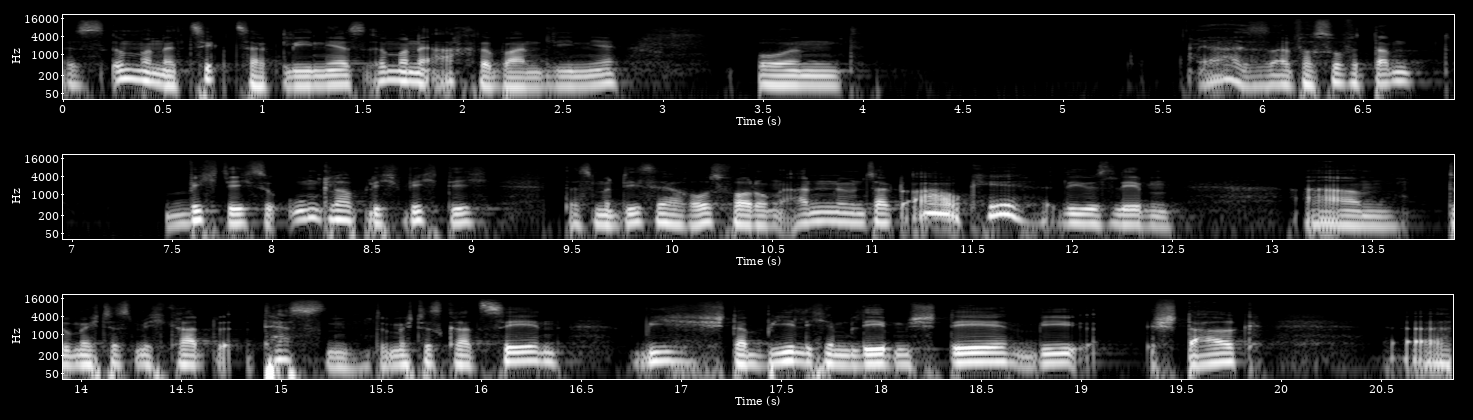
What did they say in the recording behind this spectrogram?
Es ist immer eine Zickzacklinie, es ist immer eine Achterbahnlinie. Und ja, es ist einfach so verdammt wichtig, so unglaublich wichtig, dass man diese Herausforderung annimmt und sagt, ah, okay, liebes Leben, ähm, du möchtest mich gerade testen, du möchtest gerade sehen, wie stabil ich im Leben stehe, wie stark, äh,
